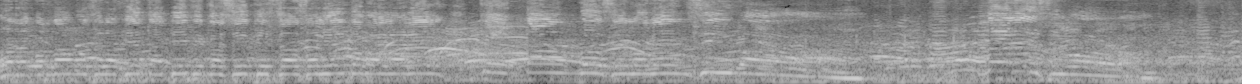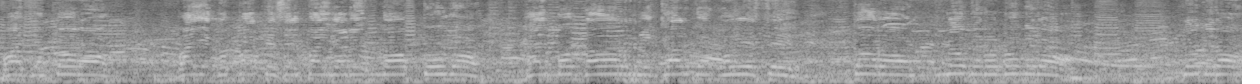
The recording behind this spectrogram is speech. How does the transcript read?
Lo recordamos en la fiesta típica, así que está saliendo bailarín, quitándoselo de encima. Buenísimo. Vaya toro, vaya combates, el bailarín no pudo. El montador Ricardo con este toro número, número, número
